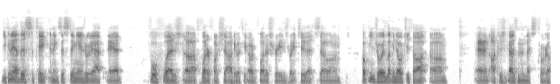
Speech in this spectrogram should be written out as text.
you can add this to take an existing Android app and add full-fledged uh, Flutter functionality with your own Flutter screens right to it. So um, hope you enjoyed. Let me know what you thought. Um, and I'll catch you guys in the next tutorial.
